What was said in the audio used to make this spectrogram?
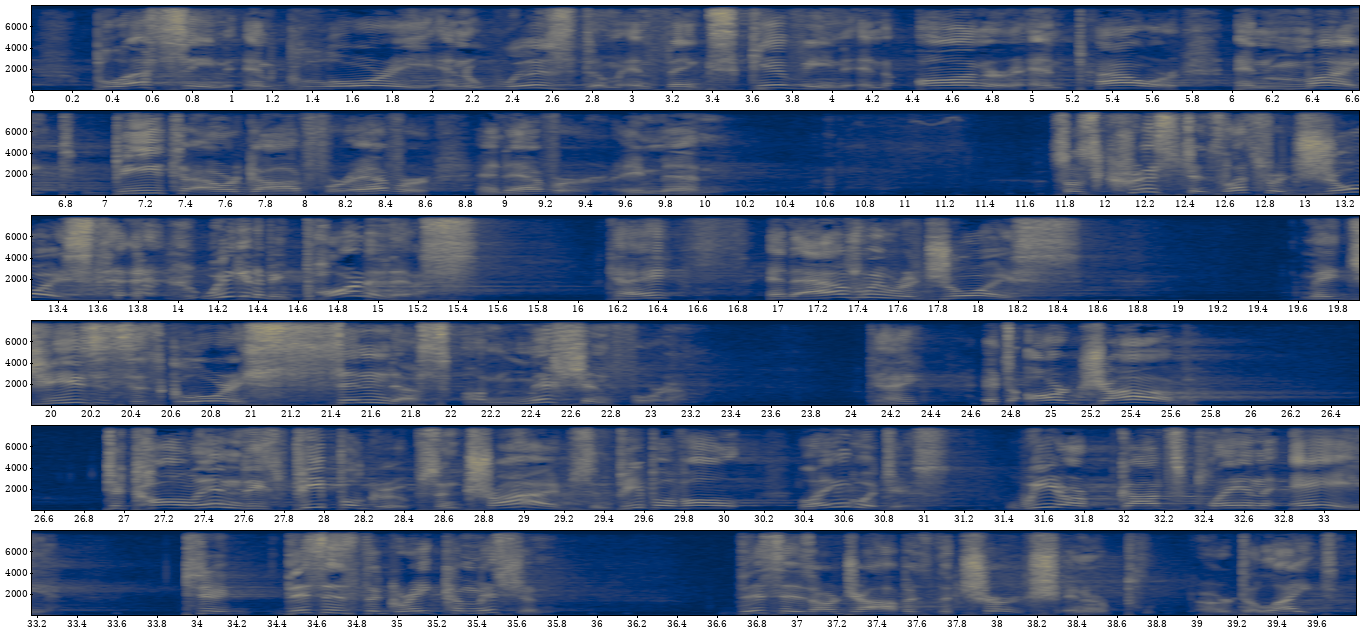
blessing and glory and wisdom and thanksgiving and honor and power and might be to our God forever and ever. Amen. So, as Christians, let's rejoice that we're going to be part of this. Okay? And as we rejoice, may Jesus' glory send us on mission for Him. Okay? It's our job to call in these people groups and tribes and people of all languages. We are God's plan A. To, this is the Great Commission. This is our job as the church and our, our delight.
